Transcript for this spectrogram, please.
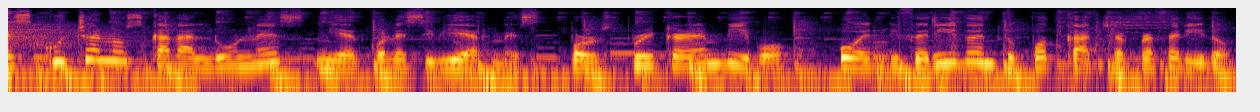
Escúchanos cada lunes, miércoles y viernes por Spreaker en vivo o en diferido en tu podcatcher preferido.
